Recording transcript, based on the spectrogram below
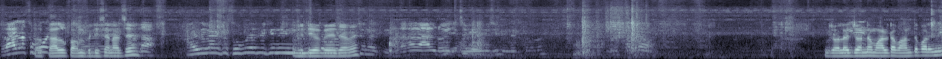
লাল তো কাল কম্পিটিশন আছে। ভিডিও পেয়ে যাবে। জলের জন্য মালটা বাঁধতে পারিনি।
